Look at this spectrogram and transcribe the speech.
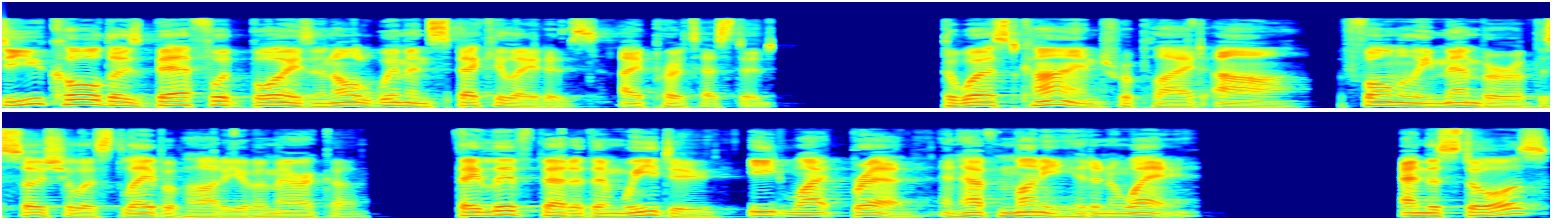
Do you call those barefoot boys and old women speculators? I protested. The worst kind, replied R., formerly member of the Socialist Labour Party of America. They live better than we do, eat white bread, and have money hidden away. And the stores?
